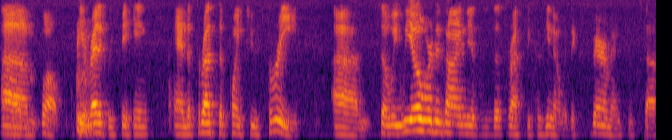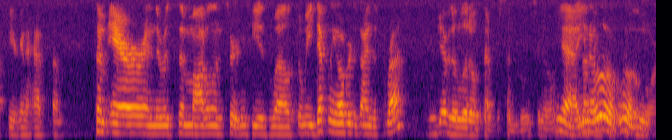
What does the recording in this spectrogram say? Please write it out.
um, well, theoretically speaking, and a thrust of 0.23. Um, so we, we over designed the, the thrust because, you know, with experiments and stuff, you're going to have some, some error and there was some model uncertainty as well. So we definitely over designed the thrust. We gave it a little 10% boost, you know. Yeah, you know, a little, little, boost, more,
